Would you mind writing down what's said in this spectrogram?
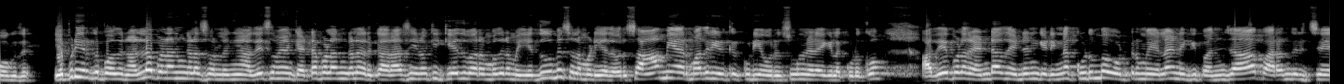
போகுது. எப்படி இருக்க போகுது? நல்ல பலன்களை சொல்லுங்க. அதே சமயம் கெட்ட பலன்களும் இருக்கா? ராசியை நோக்கி கேது வரும்போது நம்ம எதுவுமே சொல்ல முடியாது. ஒரு சாமியார் மாதிரி இருக்கக்கூடிய ஒரு சூழ்நிலைகளை கொடுக்கும். அதே போல ரெண்டாவது என்னன்னு கேட்டிங்கன்னா குடும்ப ஒற்றுமையெல்லாம் இன்னைக்கு பஞ்சா பறந்துருச்சு.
